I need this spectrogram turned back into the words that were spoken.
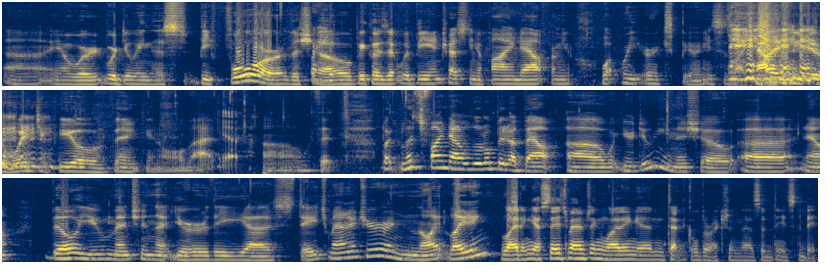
uh, you know we're we're doing this before the show because it would be interesting to find out from you what were your experiences like, how did you do, what did you feel and think, and all that Yeah. uh, with it. But let's find out a little bit about uh, what you're doing in this show uh, now. Bill, you mentioned that you're the uh, stage manager and light- lighting. Lighting, yeah, stage managing, lighting, and technical direction as it needs to be.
